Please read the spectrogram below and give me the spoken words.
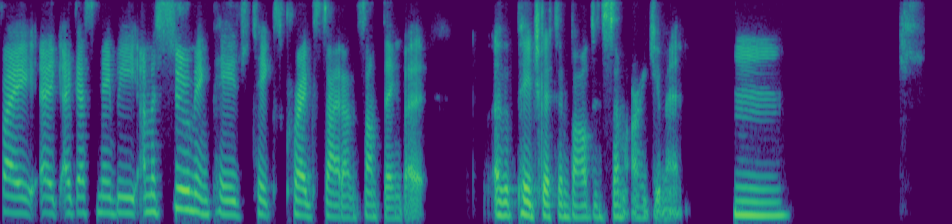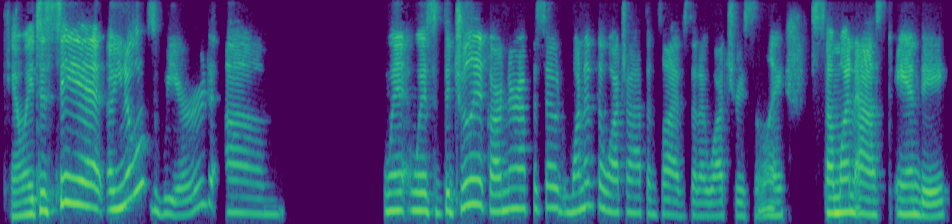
fight. I, I guess maybe, I'm assuming Paige takes Craig's side on something, but uh, Paige gets involved in some argument. Hmm. Can't wait to see it. Oh, you know what's weird? Um, when it was the Julia Gardner episode, one of the Watch What Happens Lives that I watched recently, someone asked Andy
